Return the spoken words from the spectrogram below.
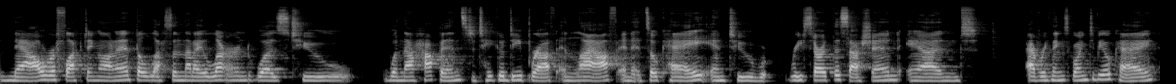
now reflecting on it, the lesson that I learned was to, when that happens, to take a deep breath and laugh, and it's okay, and to restart the session, and everything's going to be okay.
